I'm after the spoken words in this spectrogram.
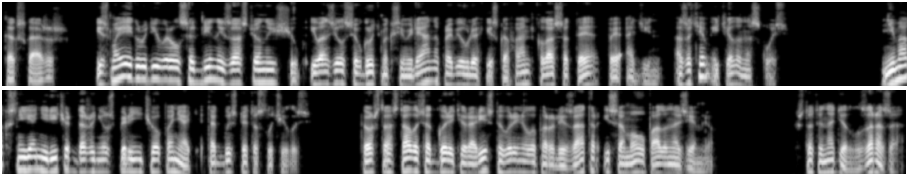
как скажешь». Из моей груди вырвался длинный заостренный щуп и вонзился в грудь Максимилиана, пробил легкий скафандр класса Т-П-1, а затем и тело насквозь. Ни Макс, ни я, ни Ричард даже не успели ничего понять, так быстро это случилось. То, что осталось от горя террориста, выронило парализатор и само упало на землю. «Что ты наделал, зараза?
